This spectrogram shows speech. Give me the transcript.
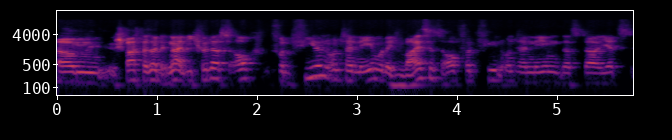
ähm, Spaß beiseite. Nein, ich höre das auch von vielen Unternehmen oder ich weiß es auch von vielen Unternehmen, dass da jetzt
